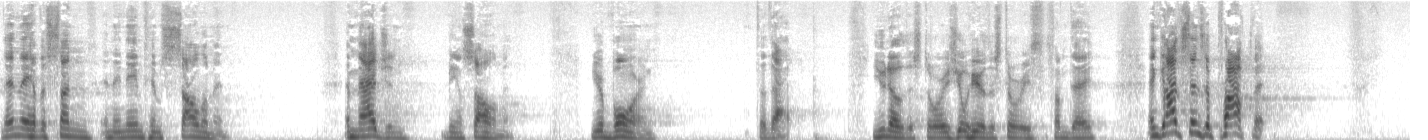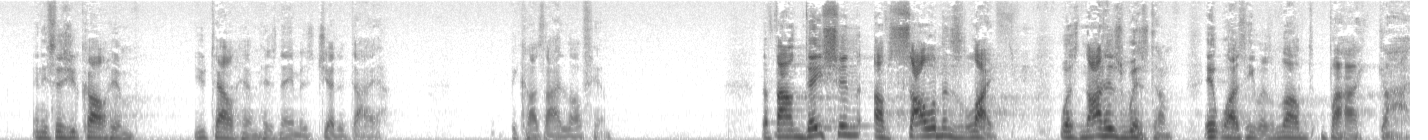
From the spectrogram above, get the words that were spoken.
then they have a son and they named him Solomon. Imagine being Solomon. You're born to that. You know the stories. You'll hear the stories someday. And God sends a prophet. And he says, You call him, you tell him his name is Jedediah because I love him. The foundation of Solomon's life was not his wisdom, it was he was loved by God.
